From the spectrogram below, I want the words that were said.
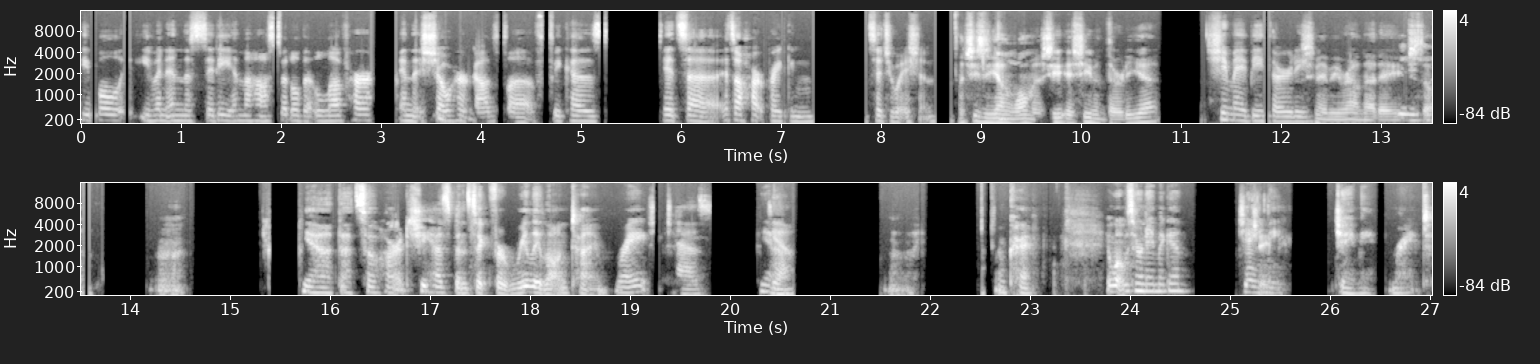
people, even in the city, in the hospital, that love her and that show her God's love because it's a it's a heartbreaking situation. And she's a young woman. Is she is she even thirty yet? She may be 30. She may be around that age. So Mm. Yeah, that's so hard. She has been sick for a really long time, right? Has. Yeah. Mm. Okay. And what was her name again? Jamie. Jamie. Jamie, right.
